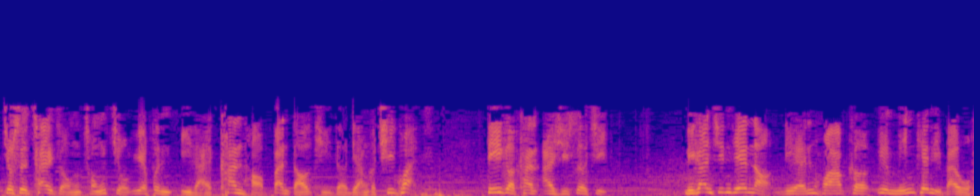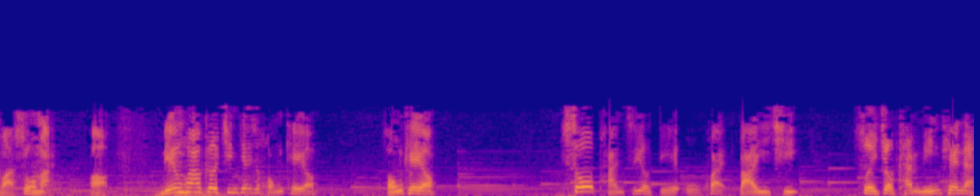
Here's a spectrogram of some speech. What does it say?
就是蔡总从九月份以来看好半导体的两个区块。第一个看 IC 设计，你看今天呢，联发科，因为明天礼拜五话说嘛，啊，联发科今天是红 K 哦，红 K 哦。收盘只有跌五块八一七，所以就看明天呢，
